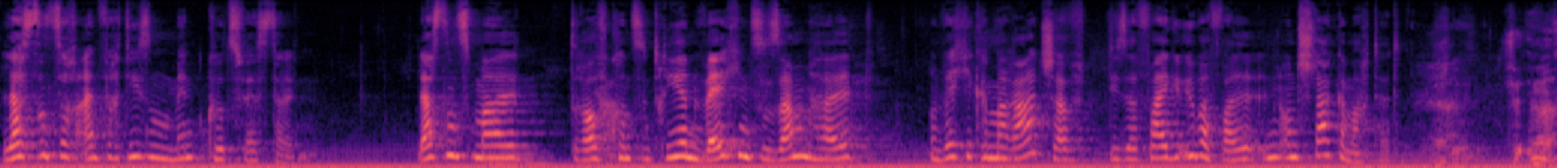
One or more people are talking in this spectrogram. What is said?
lasst uns doch einfach diesen Moment kurz festhalten. Lasst uns mal darauf konzentrieren, welchen Zusammenhalt und welche Kameradschaft dieser feige Überfall in uns stark gemacht hat. Für immer.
